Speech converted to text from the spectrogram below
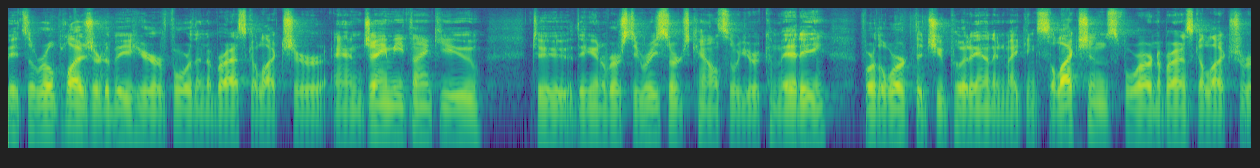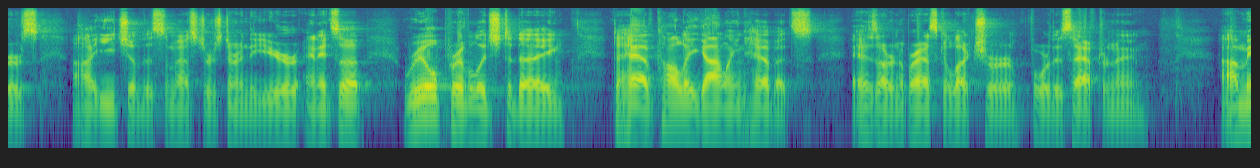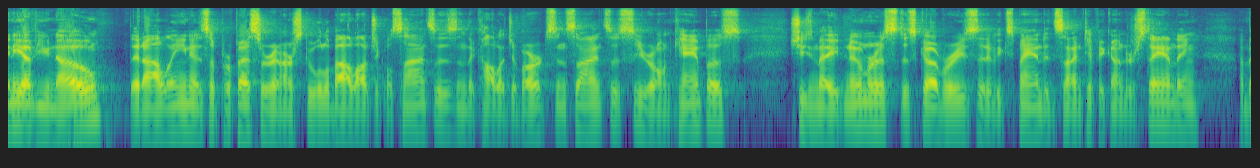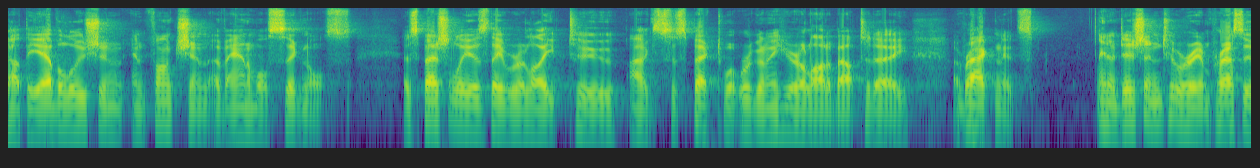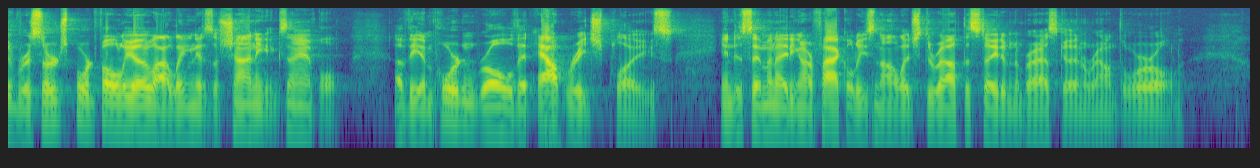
it's a real pleasure to be here for the Nebraska lecture. And Jamie, thank you to the University Research Council, your committee, for the work that you put in in making selections for our Nebraska lecturers uh, each of the semesters during the year. And it's a real privilege today to have colleague Eileen Hebets as our Nebraska lecturer for this afternoon. Uh, many of you know that Eileen is a professor in our School of Biological Sciences in the College of Arts and Sciences here on campus. She's made numerous discoveries that have expanded scientific understanding about the evolution and function of animal signals, especially as they relate to, I suspect, what we're going to hear a lot about today, arachnids. In addition to her impressive research portfolio, Eileen is a shining example of the important role that outreach plays in disseminating our faculty's knowledge throughout the state of Nebraska and around the world.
